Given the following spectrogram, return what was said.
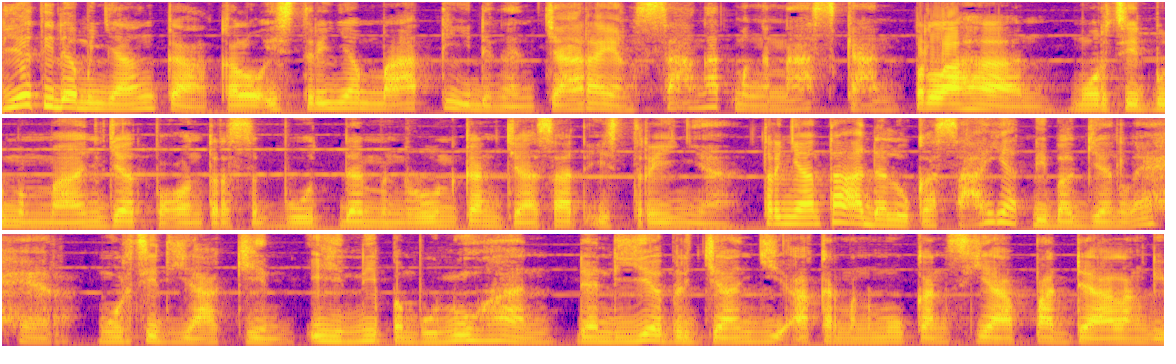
Dia tidak menyangka kalau istrinya mati dengan cara yang sangat mengenaskan. Perlahan, Mursid pun memanjat pohon tersebut dan menurunkan jasad istrinya. Ternyata ada luka sayat di bagian leher. Mursid yakin ini pembunuhan dan dia berjanji akan menemukan siapa dalang di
